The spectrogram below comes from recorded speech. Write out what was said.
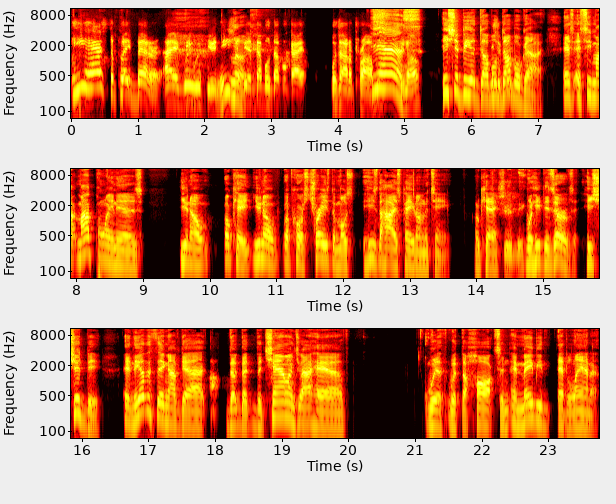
he has to play better. I agree with you. And he should be a double double guy without a problem. Yes. You know. He should be a double should be. double guy. And, and see, my, my point is, you know, okay, you know, of course, Trae's the most, he's the highest paid on the team. Okay. Should be. Well, he deserves it. He should be. And the other thing I've got, the the, the challenge I have with with the Hawks and, and maybe Atlanta,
